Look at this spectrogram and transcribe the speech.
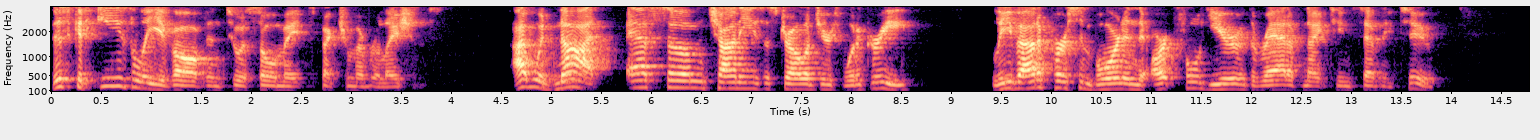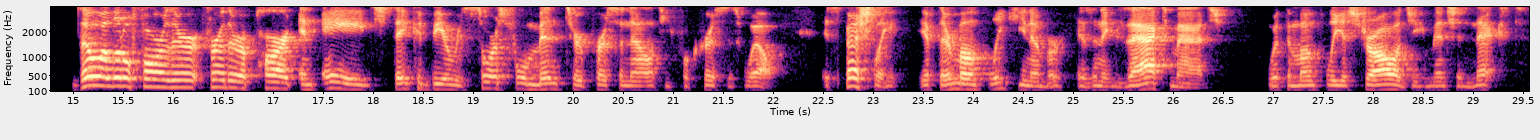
This could easily evolve into a soulmate spectrum of relations. I would not, as some Chinese astrologers would agree, leave out a person born in the artful year of the rat of 1972. Though a little farther further apart in age, they could be a resourceful mentor personality for Chris as well, especially if their monthly key number is an exact match with the monthly astrology mentioned next.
